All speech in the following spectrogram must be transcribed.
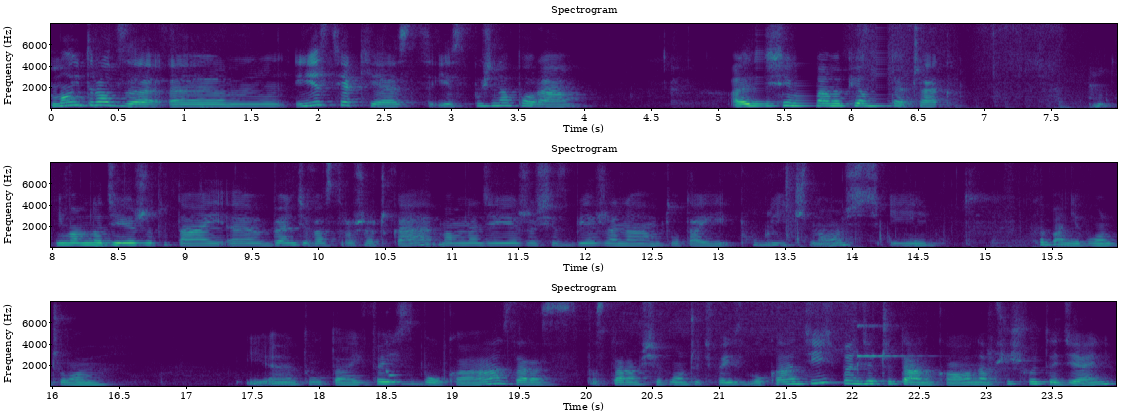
moi drodzy, em, jest jak jest, jest późna pora, ale dzisiaj mamy piąteczek. I mam nadzieję, że tutaj e, będzie Was troszeczkę. Mam nadzieję, że się zbierze nam tutaj publiczność i chyba nie włączyłam e, tutaj Facebooka. Zaraz postaram się włączyć Facebooka. Dziś będzie czytanko na przyszły tydzień.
